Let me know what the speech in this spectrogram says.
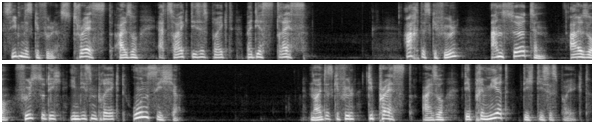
Siebentes Gefühl, stressed, also erzeugt dieses Projekt bei dir Stress. Achtes Gefühl, uncertain, also fühlst du dich in diesem Projekt unsicher. Neuntes Gefühl, depressed, also deprimiert dich dieses Projekt.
